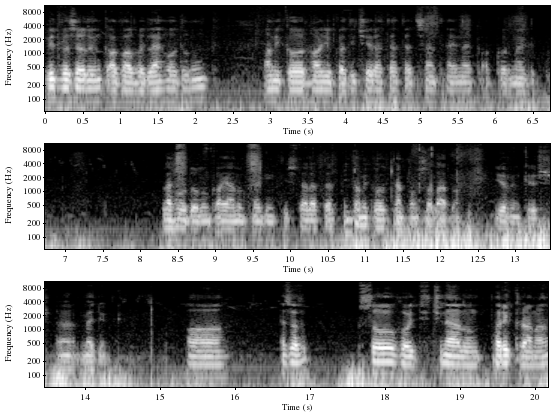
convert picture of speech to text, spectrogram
üdvözölünk avval, hogy lehódolunk, amikor halljuk a dicséretet egy szent helynek, akkor meg lehódolunk, ajánlunk megint tiszteletet, mint amikor templom szobában jövünk és megyünk. A, ez a szó, hogy csinálunk parikrama,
